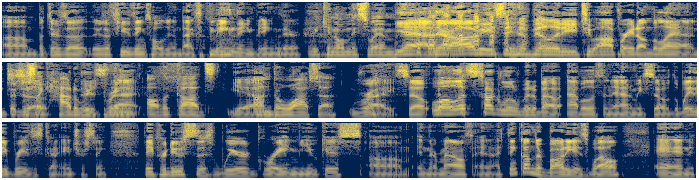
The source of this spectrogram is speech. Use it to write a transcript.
Um, but there's a there's a few things holding them back. The main thing being their We can only swim. yeah, their obvious inability to operate on the land. They're just like, how do we bring that. all the gods Yeah. underwater? Right. So, well, let's talk a little bit about aboleth anatomy. So, the way they breathe is kind of interesting. They produce this weird gray mucus um, in their mouth, and I think on their body as well. And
